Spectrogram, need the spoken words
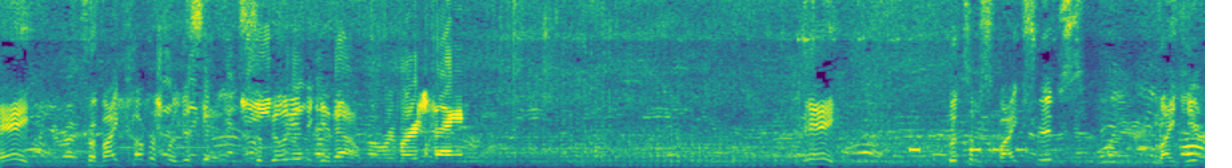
Hey, provide cover for this civilian to get out. Reversing. Hey, put some spike strips right here.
